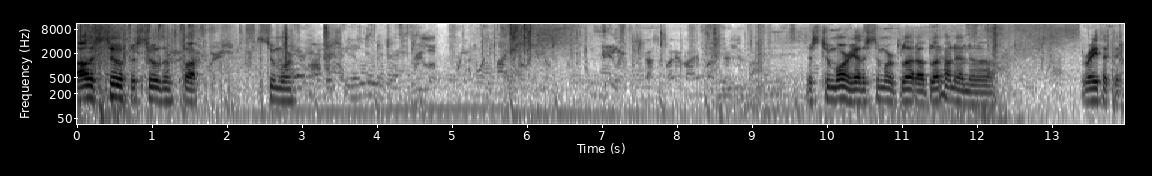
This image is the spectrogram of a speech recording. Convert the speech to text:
Oh, there's two. There's two of them. Fuck. There's two more. There's two more. Yeah, there's two more. Blood. Uh, Bloodhound and uh, Wraith, I think.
